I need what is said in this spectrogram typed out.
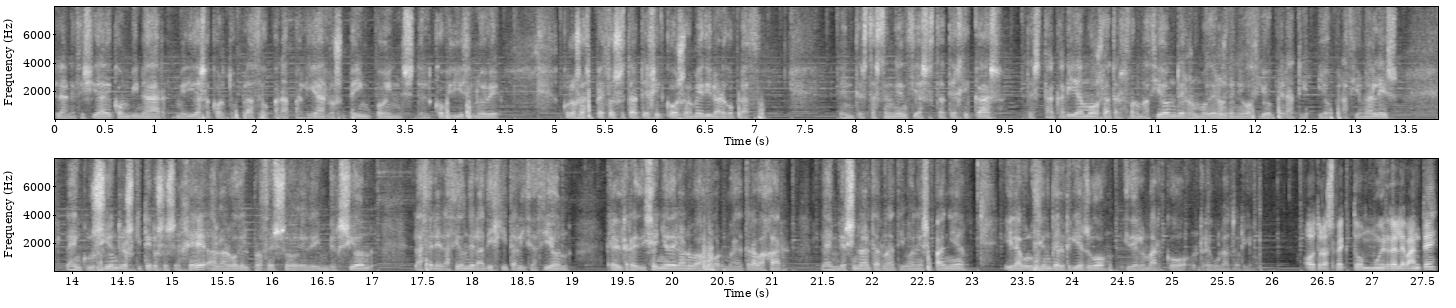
la necesidad de combinar medidas a corto plazo para paliar los pain points del COVID-19 con los aspectos estratégicos a medio y largo plazo. Entre estas tendencias estratégicas destacaríamos la transformación de los modelos de negocio y operacionales, la inclusión de los criterios SG a lo largo del proceso de inversión, la aceleración de la digitalización, el rediseño de la nueva forma de trabajar, la inversión alternativa en España y la evolución del riesgo y del marco regulatorio. Otro aspecto muy relevante,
